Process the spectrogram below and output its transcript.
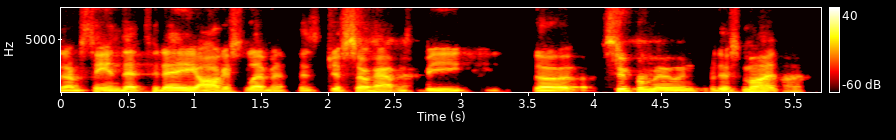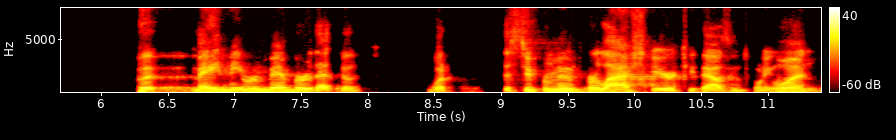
that I'm seeing that today, August 11th, is just so happens to be the super moon for this month, put made me remember that the what the super moon for last year, 2021,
